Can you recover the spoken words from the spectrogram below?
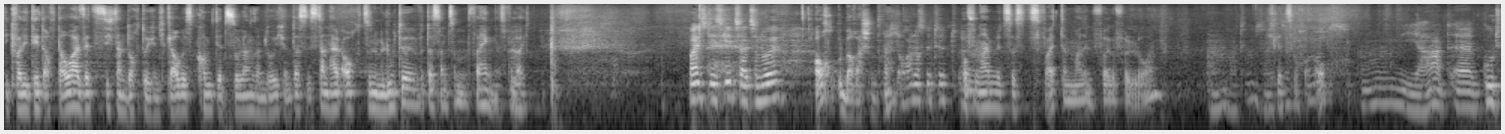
die Qualität auf Dauer setzt sich dann doch durch und ich glaube, es kommt jetzt so langsam durch und das ist dann halt auch zu einem Lute, wird das dann zum Verhängnis vielleicht. Mainz TSG 2 zu 0. Auch überraschend, ne? Ich auch anders getippt. Hoffenheim jetzt das zweite Mal in Folge verloren. warte, soll Ich letzte Woche auch. Ähm, Ja, äh, gut.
